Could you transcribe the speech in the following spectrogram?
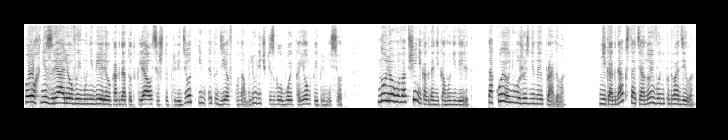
Ох, не зря Лёва ему не верил, когда тот клялся, что приведет им эту девку на блюдечке с голубой каемкой принесет. Но Лёва вообще никогда никому не верит. Такое у него жизненное правило. Никогда, кстати, оно его не подводило.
